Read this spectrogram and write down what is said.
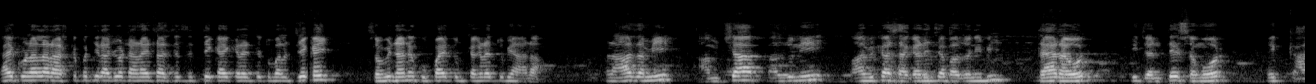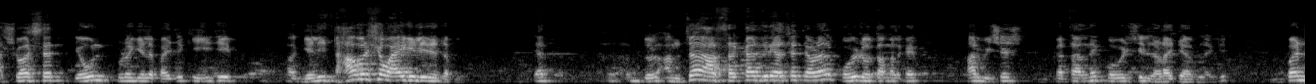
काय कुणाला राष्ट्रपती राजवट आणायचं असेल तर ते काय करायचं तुम्हाला जे काही संविधानिक उपाय तुमच्याकडे तुम्ही आणा. पण आज आम्ही आमच्या बाजूनी महाविकास आघाडीच्या बाजूनी बी तयार आहोत की जनतेसमोर एक आश्वासन देऊन पुढे गेलं पाहिजे की ही जी गेली दहा वर्ष वाया गेली आहेत आपली. त्यात आमचं सरकार जरी असेल त्यावेळेला कोविड होता मला काही फार विशेष करता नाही कोविडची लढाई द्यावी लागली. पण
